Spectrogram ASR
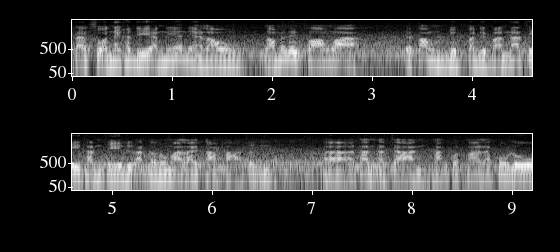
แต่ส่วนในคดีอันนี้เนี่ยเราเราไม่ได้ฟ้องว่าจะต้องหยุดปฏิบัติหน้าที่ทันทีหรืออัตโนมัติอะไรตามข่าวซึ่ง ท่านอาจารย์ทางกฎหมายและผู้รู้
